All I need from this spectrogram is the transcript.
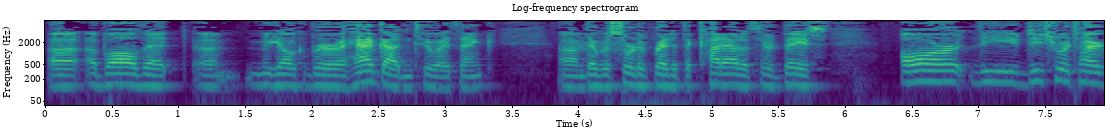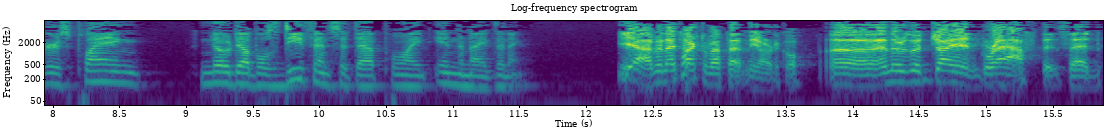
uh, a ball that uh, Miguel Cabrera had gotten to, I think, um, that was sort of right at the cutout of third base. Are the Detroit Tigers playing no doubles defense at that point in the ninth inning? Yeah, I mean, I talked about that in the article. Uh, and there's a giant graph that said,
